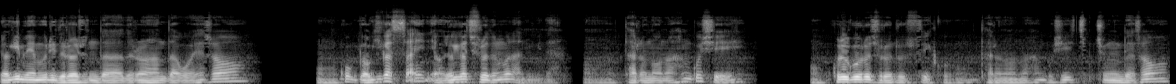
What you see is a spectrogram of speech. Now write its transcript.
여기 매물이 늘어준다 늘어난다고 해서 어, 꼭 여기가 쌓인 어, 여기가 줄어드는 건 아닙니다. 어, 다른 어느 한 곳이 어, 골고루 줄어들 수도 있고 다른 어느 한 곳이 집중돼서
